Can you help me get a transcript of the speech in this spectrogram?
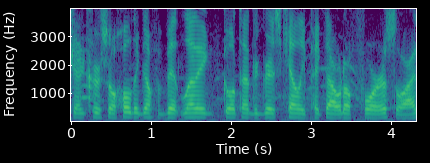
Jen Caruso holding up a bit, letting goaltender Grace Kelly pick that one up for Ursuline.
